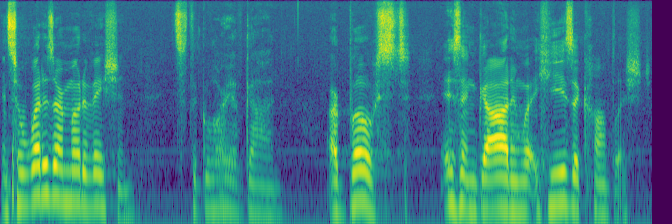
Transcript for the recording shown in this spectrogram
And so, what is our motivation? It's the glory of God. Our boast is in God and what He's accomplished.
